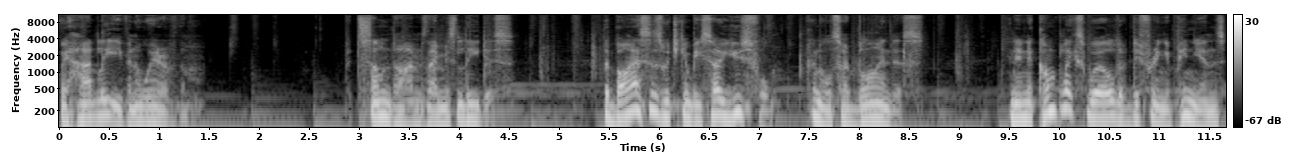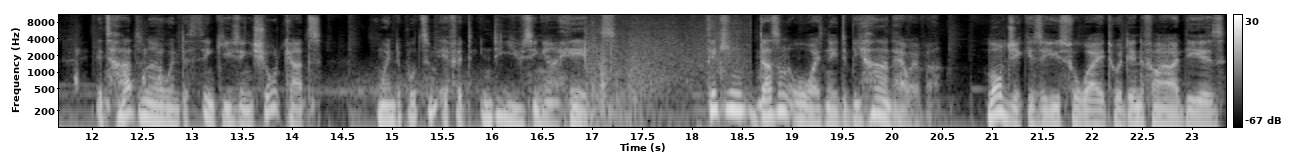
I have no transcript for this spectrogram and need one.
we're hardly even aware of them. But sometimes they mislead us. The biases which can be so useful can also blind us. And in a complex world of differing opinions, it's hard to know when to think using shortcuts and when to put some effort into using our heads. Thinking doesn't always need to be hard, however. Logic is a useful way to identify ideas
